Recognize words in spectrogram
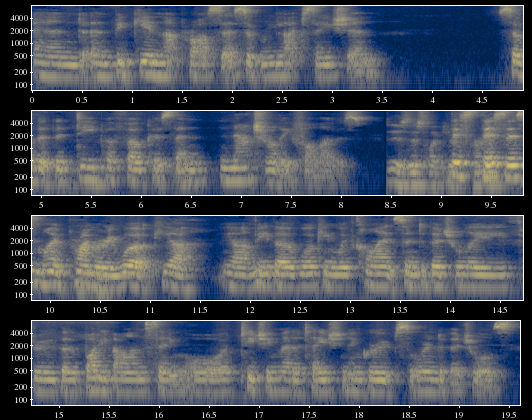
and, and begin that process of relaxation so that the deeper focus then naturally follows. Is this like your This, prime- this is my primary work, yeah. Yeah, I'm either working with clients individually through the body balancing or teaching meditation in groups or individuals.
